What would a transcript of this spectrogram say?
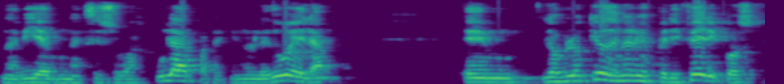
una vía de un acceso vascular para que no le duela. Em, los bloqueos de nervios periféricos,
